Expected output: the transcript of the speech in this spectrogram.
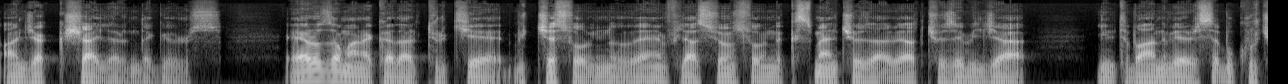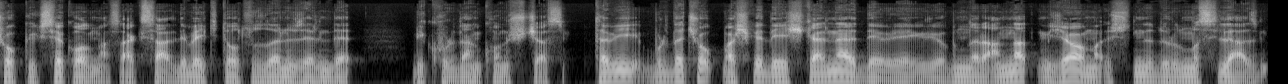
ancak kış aylarında görürüz. Eğer o zamana kadar Türkiye bütçe sorununu ve enflasyon sorununu kısmen çözer veya çözebileceği intibanı verirse bu kur çok yüksek olmaz. Aksi halde belki de 30'ların üzerinde bir kurdan konuşacağız. Tabii burada çok başka değişkenler devreye giriyor. Bunları anlatmayacağım ama üstünde durulması lazım.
